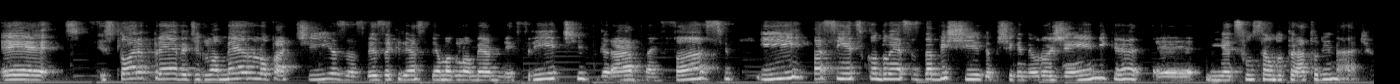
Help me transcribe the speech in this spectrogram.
é, história prévia de glomerulopatias, às vezes a criança tem uma glomerulonefrite grave na infância, e pacientes com doenças da bexiga, bexiga neurogênica é, e a disfunção do trato urinário.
